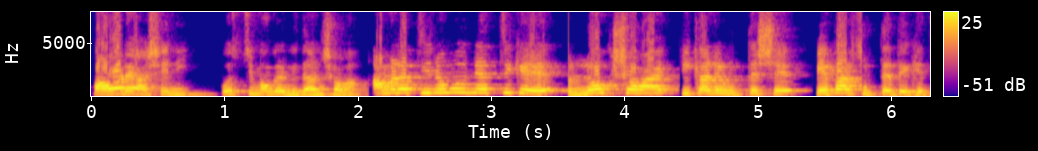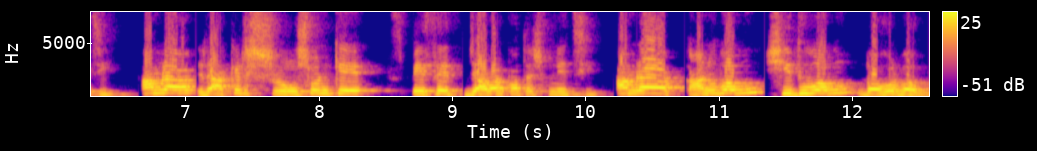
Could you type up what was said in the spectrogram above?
পাওয়ারে আসেনি পশ্চিমবঙ্গের বিধানসভা। আমরা তৃণমূল নেত্রীকে লোকসভায় স্পিকারের উদ্দেশ্যে পেপার ছুটতে দেখেছি। আমরা রাকেশ রোশনকে স্পেসে যাওয়ার কথা শুনেছি। আমরা কানুবাবু, সিধুবাবু, ডগরবাবু,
